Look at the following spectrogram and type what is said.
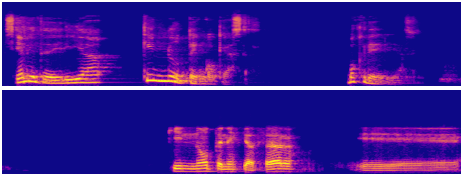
Si alguien te diría, ¿qué no tengo que hacer? ¿Vos qué le dirías? ¿Qué no tenés que hacer? Eh,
